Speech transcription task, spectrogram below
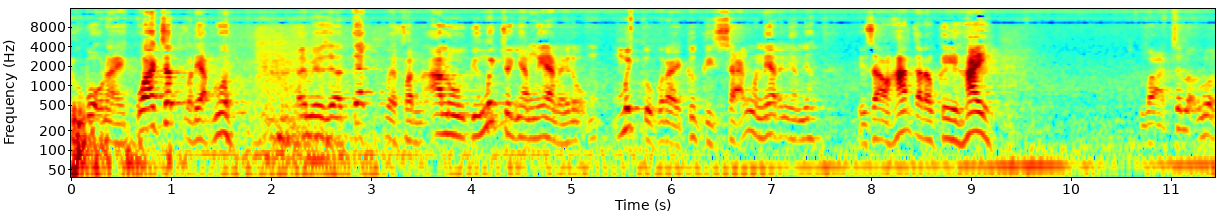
Đủ bộ này quá chất và đẹp luôn. Đây, mình sẽ test về phần alo tiếng mic cho anh em nghe về độ mic của con này cực kỳ sáng và nét anh em nhé. Thì sao? Hát karaoke hay và chất lượng luôn.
